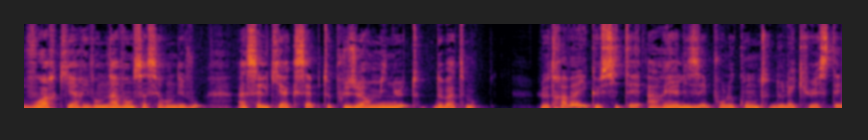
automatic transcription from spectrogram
voire qui arrive en avance à ses rendez-vous, à celle qui accepte plusieurs minutes de battement. Le travail que Cité a réalisé pour le compte de la QST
